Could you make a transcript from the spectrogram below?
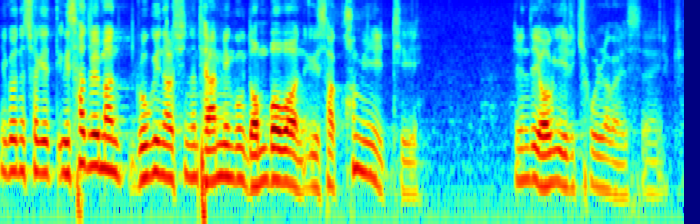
이거는 저기 의사들만 로그인할 수 있는 대한민국 넘버원 의사 커뮤니티 이런데 여기 이렇게 올라가 있어요. 이렇게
